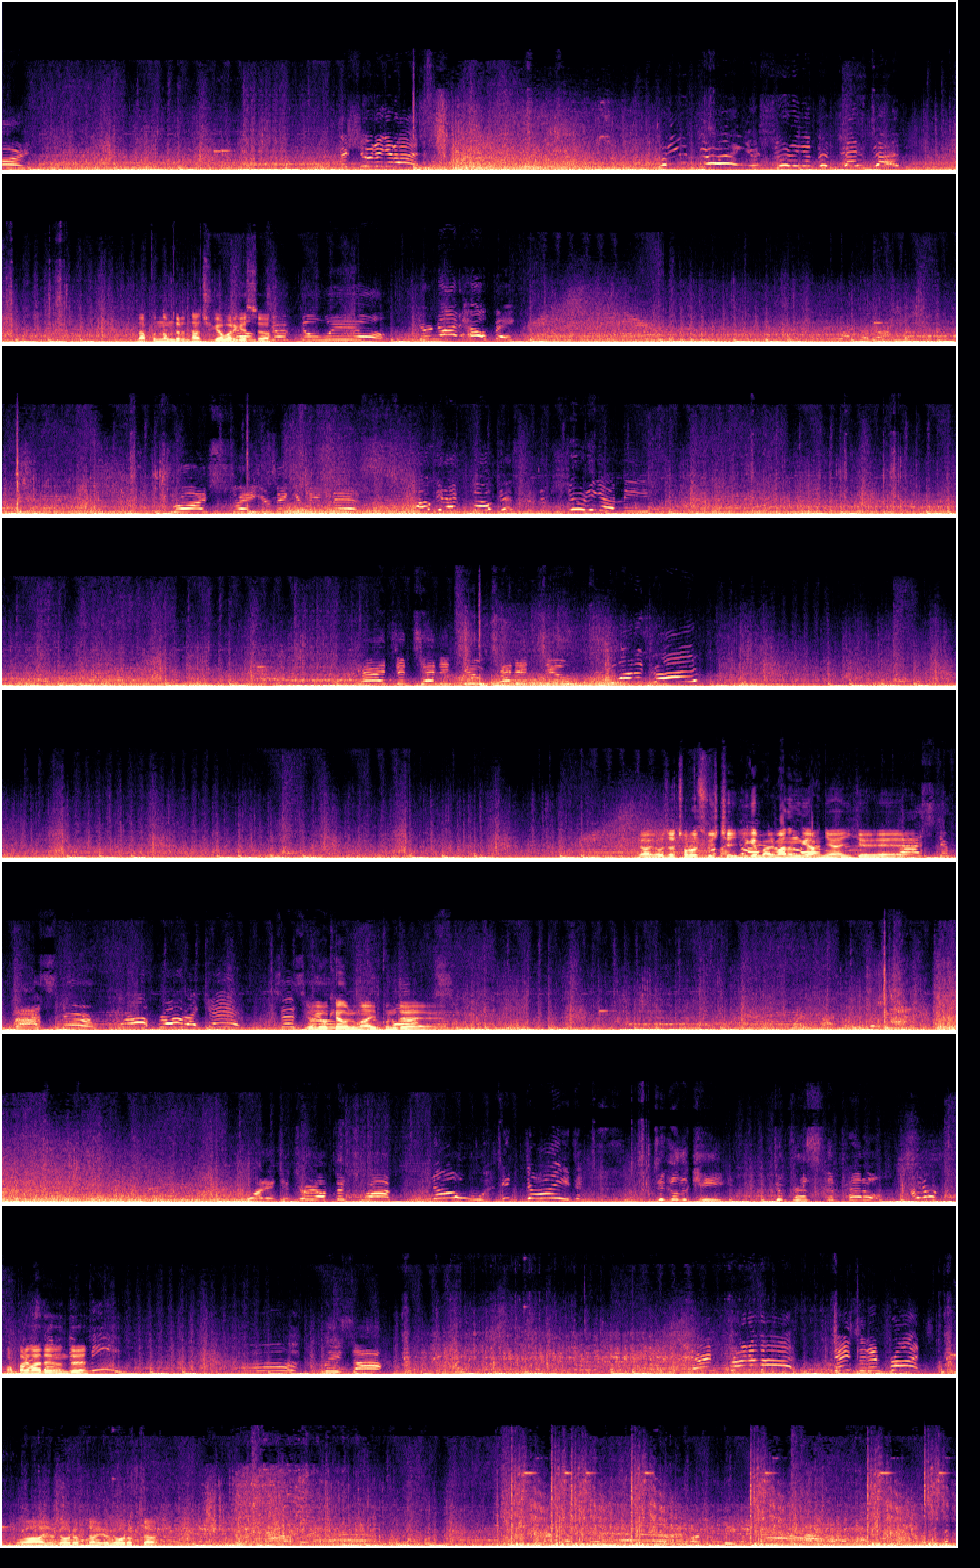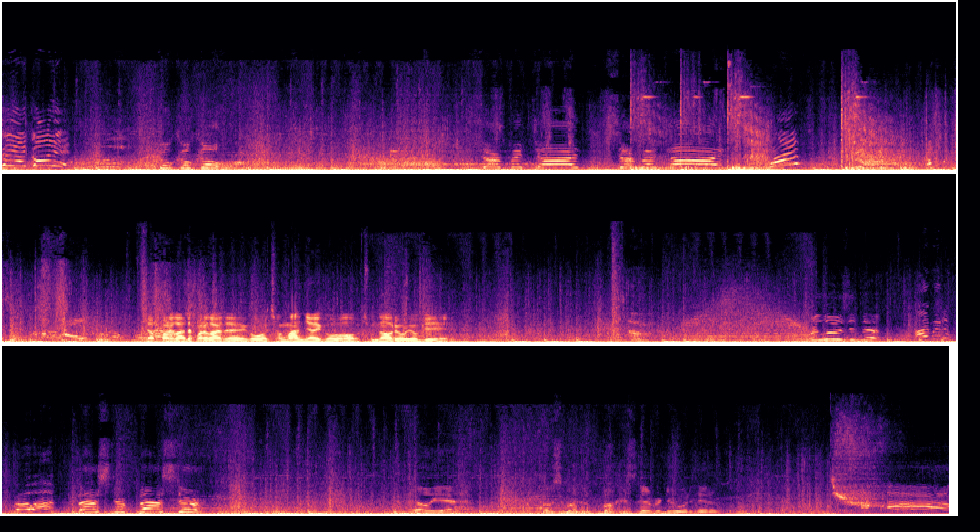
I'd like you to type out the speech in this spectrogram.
나쁜 놈들은 다 죽여버리겠어 야 여자 저럴 수 있지 이게 말 많은 게 아니야 이게 여기? 여기가 얼마나 이쁜데. 어 빨리 가야 되는데 와 여기 어렵다 여기 어렵다? 야 빨리 가야 돼 빨리 가야 돼 이거 장난 아니야 이거 존나 어려워 여기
